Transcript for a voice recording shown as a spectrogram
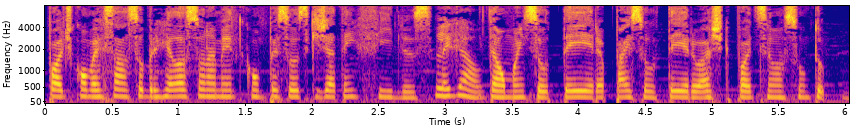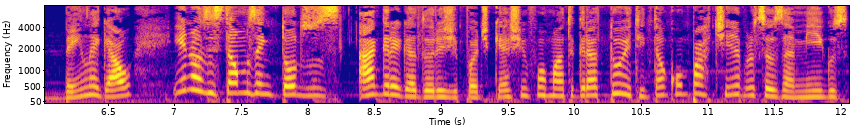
pode conversar sobre relacionamento com pessoas que já têm filhos. Legal. Então, mãe solteira, pai solteiro, acho que pode ser um assunto bem legal. E nós estamos em todos os agregadores de podcast em formato gratuito. Então, compartilha para os seus amigos,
